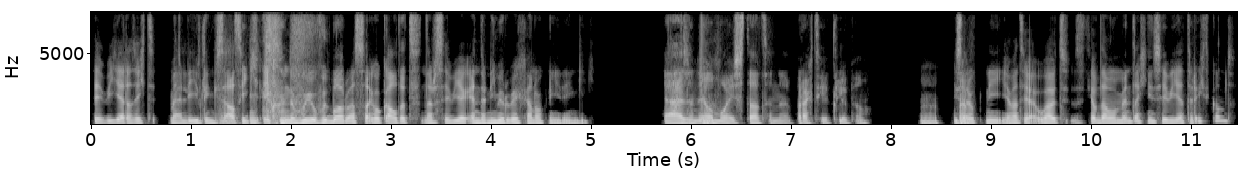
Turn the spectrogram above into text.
Sevilla, dat is echt mijn lievelings. Als ik echt een goede voetballer was, zou ik ook altijd naar Sevilla en er niet meer weggaan, ook niet, denk ik. Ja, het is een heel Ja. mooie stad en een prachtige club. Hè. Ja. Is dat ook niet? Ja, want ja, hoe oud is je op dat moment dat je in Sevilla terechtkomt?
